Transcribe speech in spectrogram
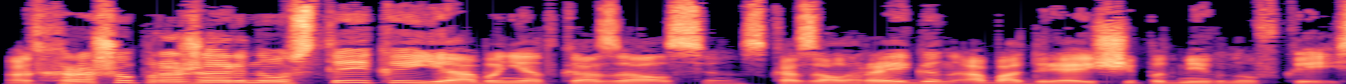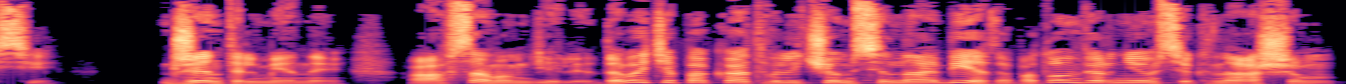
«От хорошо прожаренного стейка я бы не отказался», — сказал Рейган, ободряюще подмигнув Кейси. «Джентльмены, а в самом деле, давайте пока отвлечемся на обед, а потом вернемся к нашим...»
